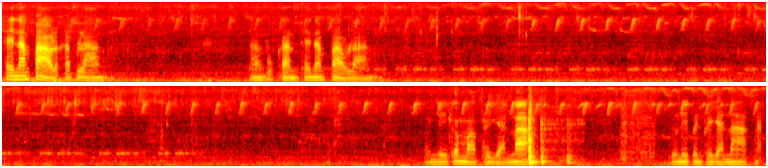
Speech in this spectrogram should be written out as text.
ใช้น้ำเปล่าหรอครับล้าง ล้างภูกันใช้น้ำเปล่าล้าง นี้ก็มาพญานาค ตัวนี้เป็นพญานาคนะ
